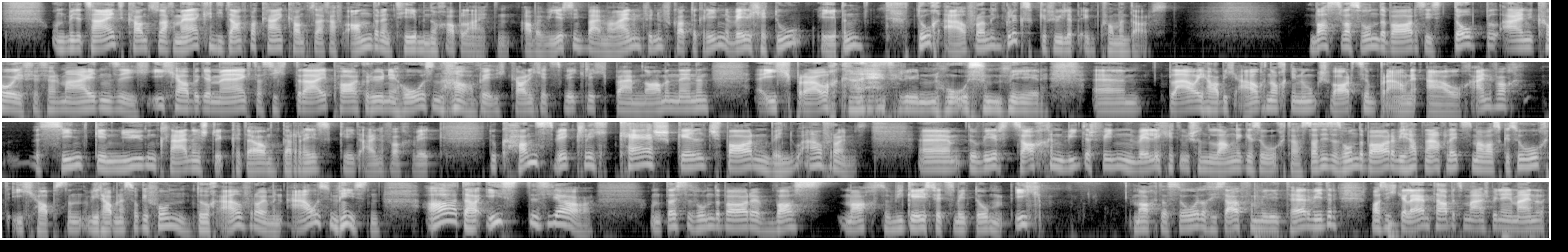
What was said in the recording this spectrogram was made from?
Und mit der Zeit kannst du auch merken, die Dankbarkeit kannst du auch auf anderen Themen noch ableiten. Aber wir sind bei meinen fünf Kategorien, welche du eben durch Aufräumen Glücksgefühle bekommen darfst. Was, was Wunderbares ist, Doppeleinkäufe vermeiden sich. Ich habe gemerkt, dass ich drei Paar grüne Hosen habe. Ich kann ich jetzt wirklich beim Namen nennen. Ich brauche keine grünen Hosen mehr. Ähm, blaue habe ich auch noch genug, schwarze und braune auch. Einfach, es sind genügend Kleidungsstücke da und der Rest geht einfach weg. Du kannst wirklich Cash Geld sparen, wenn du aufräumst. Ähm, du wirst Sachen wiederfinden, welche du schon lange gesucht hast. Das ist das Wunderbare. Wir hatten auch letztes Mal was gesucht. Ich hab's dann, wir haben es so gefunden. Durch Aufräumen, Ausmisten. Ah, da ist es ja. Und das ist das Wunderbare. Was machst du? Wie gehst du jetzt damit um? Ich mache das so, das ist auch vom Militär wieder, was ich gelernt habe, zum Beispiel in meiner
